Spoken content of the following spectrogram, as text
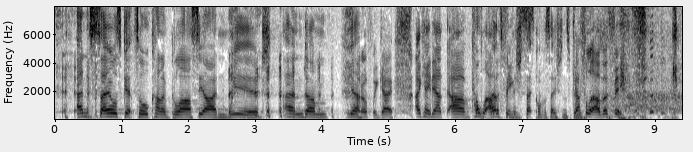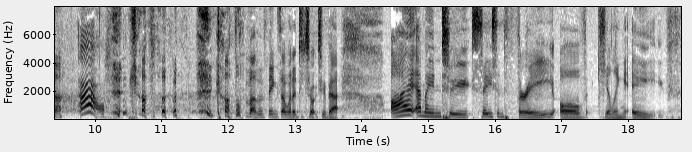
and Sales gets all kind of glassy-eyed and weird and um yeah. And off we go. Okay, now um, a couple Oh, of other things. finished. That conversation's finished. couple of other things. Wow. a couple of other things I wanted to talk to you about. I am into season three of Killing Eve.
